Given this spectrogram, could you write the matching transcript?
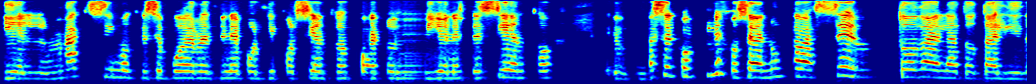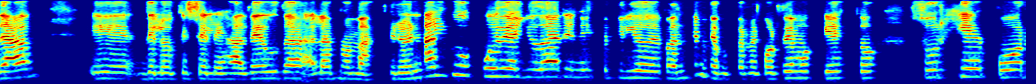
y el máximo que se puede retener por 10% es 4 millones 300, va a ser complejo. O sea, nunca va a ser toda la totalidad de lo que se les adeuda a las mamás. Pero en algo puede ayudar en este periodo de pandemia, porque recordemos que esto surge por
